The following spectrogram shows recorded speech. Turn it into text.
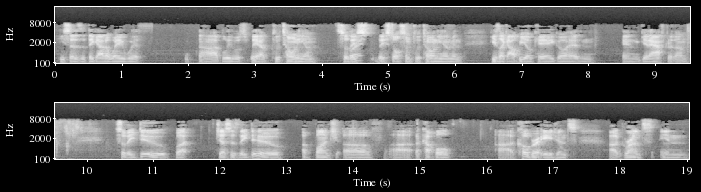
He says that they got away with, uh, I believe it was yeah plutonium. So they Right. they stole some plutonium, and he's like, "I'll be okay. Go ahead and and get after them." So they do, but just as they do, a bunch of uh, a couple uh, Cobra agents, uh, grunts in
